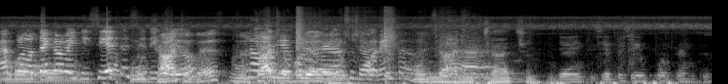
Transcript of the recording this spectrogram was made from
Ah, cuando tenga 27, sí digo Muchachos, yo. ¿ves? No, Muchachos, ya cuando tenga sus 40. Muchacho. Ya 27 sí potentes.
